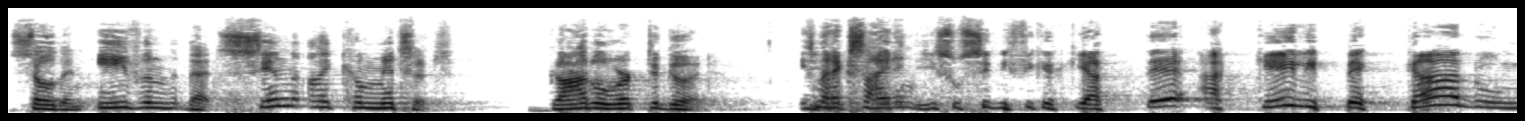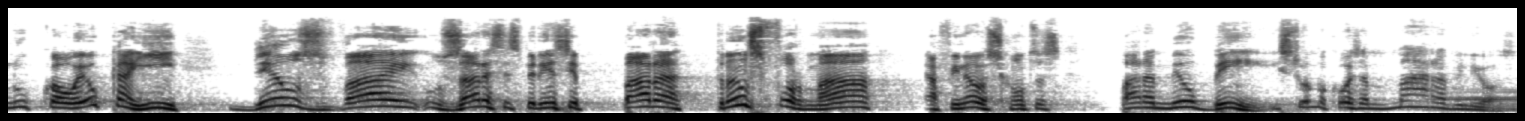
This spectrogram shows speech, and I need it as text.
So then, even that sin I committed, God will work to good. Isn't that exciting? Isso significa que até aquele pecado no qual eu caí, Deus vai usar essa experiência para transformar, afinal das contas, para meu bem. Isso é uma coisa maravilhosa.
